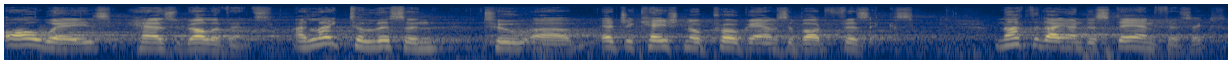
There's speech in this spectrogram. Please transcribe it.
always has relevance. I like to listen to uh, educational programs about physics. Not that I understand physics,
